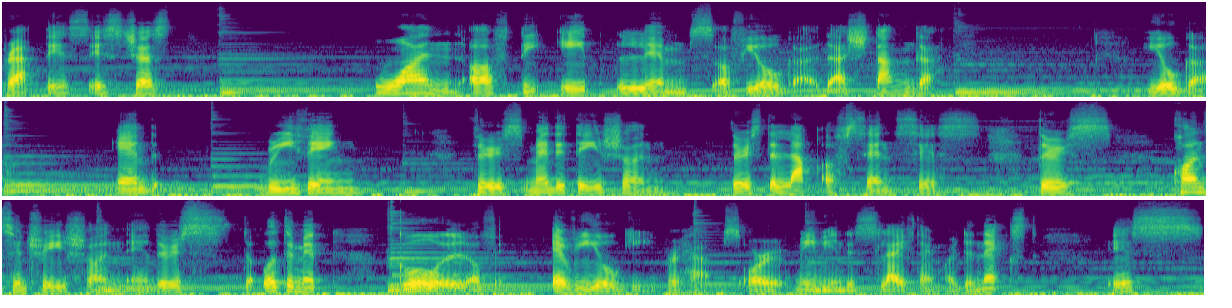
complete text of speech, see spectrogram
practice, is just one of the eight limbs of yoga, the Ashtanga yoga. And breathing, there's meditation, there's the lack of senses, there's concentration, and there's the ultimate goal of every yogi, perhaps, or maybe in this lifetime or the next, is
